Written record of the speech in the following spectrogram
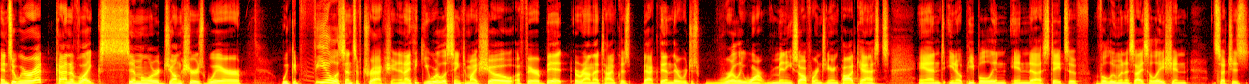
And so we were at kind of like similar junctures where we could feel a sense of traction. And I think you were listening to my show a fair bit around that time because back then there were just really weren't many software engineering podcasts, and you know people in in uh, states of voluminous isolation, such as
